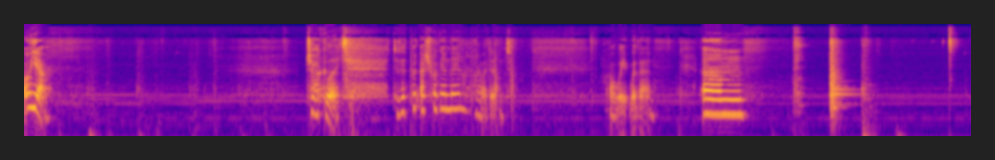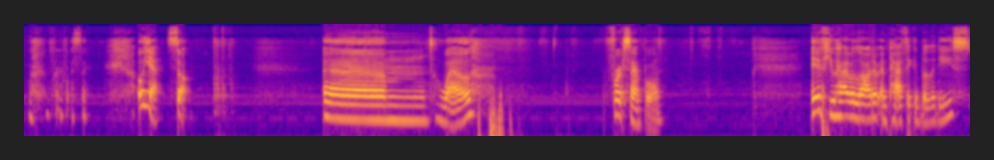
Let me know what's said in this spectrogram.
Oh, yeah. Chocolate. Did I put ashwagandha in? No, I didn't. I'll wait with that. Um, where was I? Oh yeah, so um, well, for example, if you have a lot of empathic abilities,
